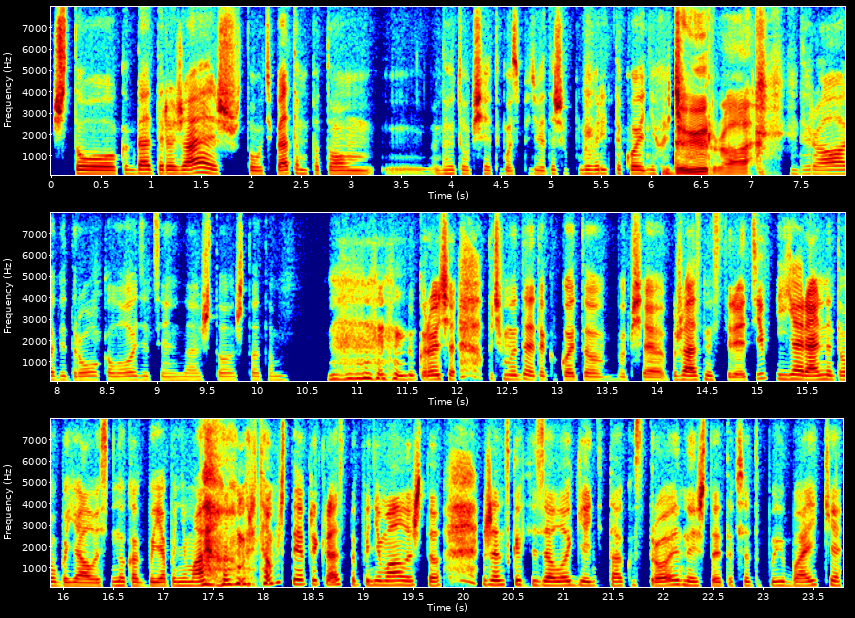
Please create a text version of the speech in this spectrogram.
что когда ты рожаешь, что у тебя там потом... Ну это вообще, это, господи, я даже говорить такое не хочу. Дыра. Дыра, ведро, колодец, я не знаю, что, что там. Ну, короче, почему-то это какой-то вообще ужасный стереотип. И я реально этого боялась. Ну, как бы я понимаю, при том, что я прекрасно понимала, что женская физиология не так устроена, и что это все тупые байки.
